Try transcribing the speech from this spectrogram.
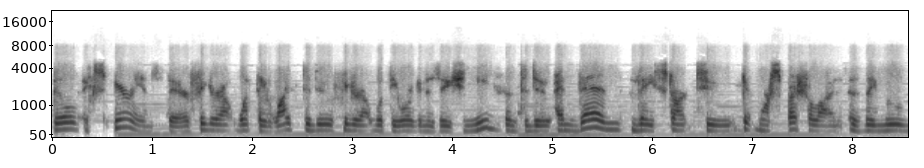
build experience there, figure out what they like to do, figure out what the organization needs them to do, and then they start to get more specialized as they move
